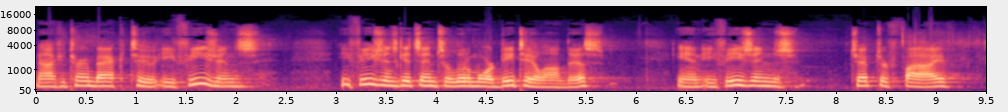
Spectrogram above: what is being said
Now, if you turn back to Ephesians, Ephesians gets into a little more detail on this. In Ephesians chapter 5,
